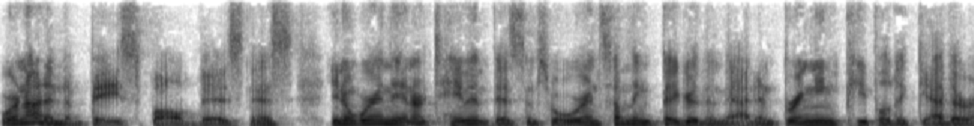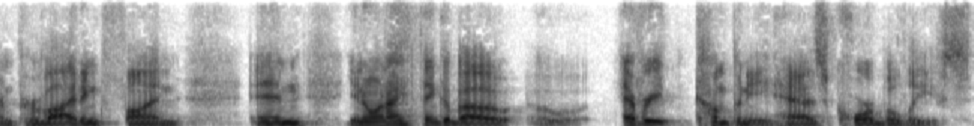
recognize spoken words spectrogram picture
We're not in the baseball business. You know, we're in the entertainment business, but we're in something bigger than that and bringing people together and providing fun. And, you know, when I think about every company has core beliefs,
